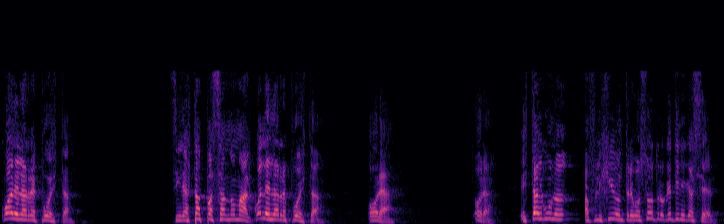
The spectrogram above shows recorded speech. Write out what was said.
¿Cuál es la respuesta? Si la estás pasando mal, ¿cuál es la respuesta? Ora. Ora. ¿Está alguno afligido entre vosotros? ¿Qué tiene que hacer?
